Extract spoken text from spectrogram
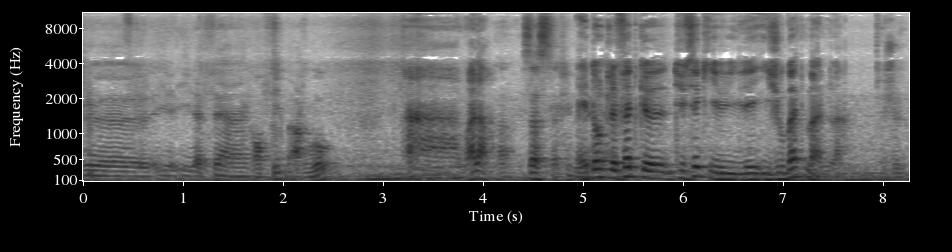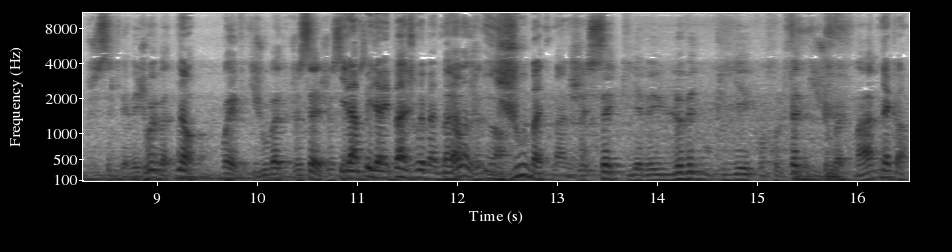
je, il a fait un grand film, Argo. Ah, voilà. Ah, ça, c'est un film. Et donc le fait que tu sais qu'il il joue Batman là. Je, je sais qu'il avait joué Batman. Non. Ouais, qu'il joue Batman. Je sais, je sais. Il a, je sais. il avait pas joué Batman Non, je- il non. joue Batman. Je sais qu'il y avait eu une levée de bouclier contre le fait qu'il joue Batman. D'accord.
